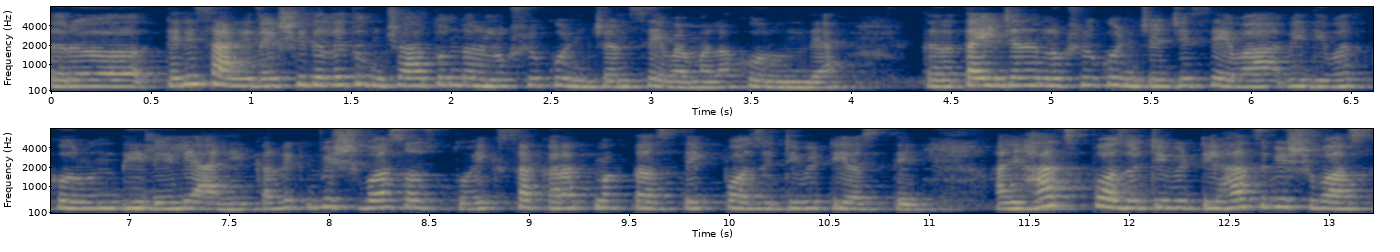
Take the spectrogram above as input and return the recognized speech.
तर त्यांनी सांगितलं शीतल तुमच्या हातून धनलक्ष्मी कुंचन सेवा मला करून द्या. तर ताईंच्या धनलक्ष्मी कुंचनची सेवा विधिवत करून दिलेली आहे? कारण एक विश्वास असतो एक सकारात्मकता असते एक पॉझिटिव्हिटी असते. आणि हाच पॉझिटिव्हिटी हाच विश्वास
